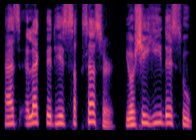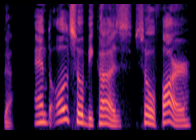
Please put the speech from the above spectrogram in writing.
has elected his successor, Yoshihide Suga, and also because, so far,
